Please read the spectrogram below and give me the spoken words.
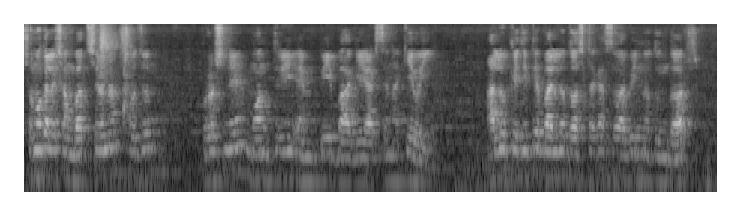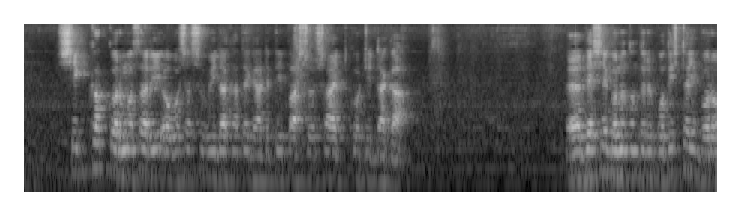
সমকালে সংবাদ শিরোনাম স্বজন প্রশ্নে মন্ত্রী, এমপি বাগে আসছে না কেউই। আলু কেজিতে বাড়ল দশ টাকা সয়াবিন নতুন দর। শিক্ষক কর্মচারী অবসর সুবিধা খাতে ঘাটতি পাঁচশো ষাট কোটি টাকা। দেশে গণতন্ত্রের প্রতিষ্ঠাই বড়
